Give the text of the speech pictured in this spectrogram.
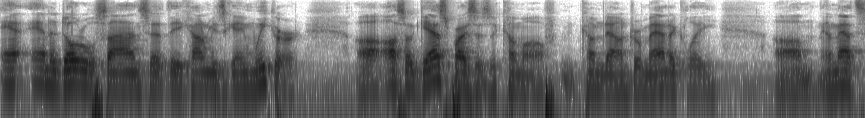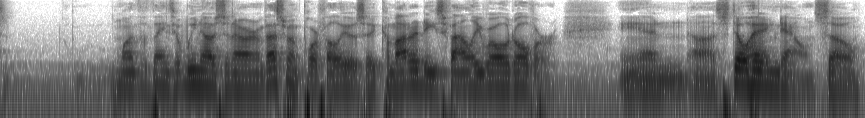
an- anecdotal signs that the economy is getting weaker. Uh, also, gas prices have come off, come down dramatically, um, and that's one of the things that we noticed in our investment portfolio is that commodities finally rolled over and uh, still heading down. So,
